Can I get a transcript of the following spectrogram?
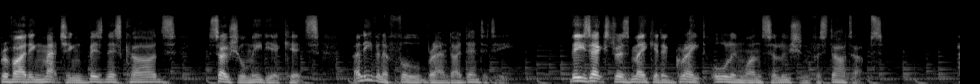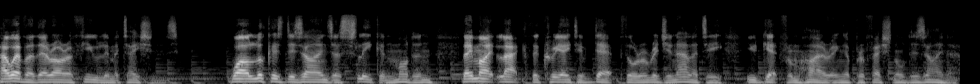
providing matching business cards, social media kits, and even a full brand identity. These extras make it a great all-in-one solution for startups. However, there are a few limitations. While Looka's designs are sleek and modern, they might lack the creative depth or originality you'd get from hiring a professional designer.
